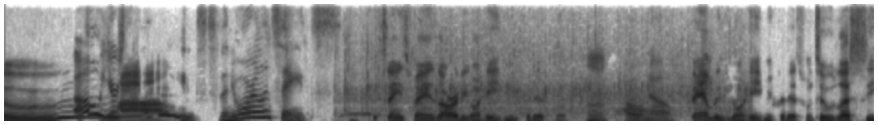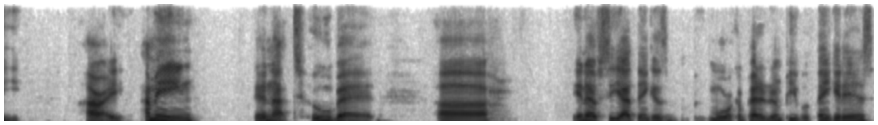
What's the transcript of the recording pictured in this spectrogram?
Ooh. Oh, your wow. Saints, the New Orleans Saints. Saints fans already gonna hate me for this one. Mm. Oh no. Family's gonna hate me for this one too. Let's see. All right. I mean, they're not too bad. Uh NFC, I think, is more competitive than people think it is.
